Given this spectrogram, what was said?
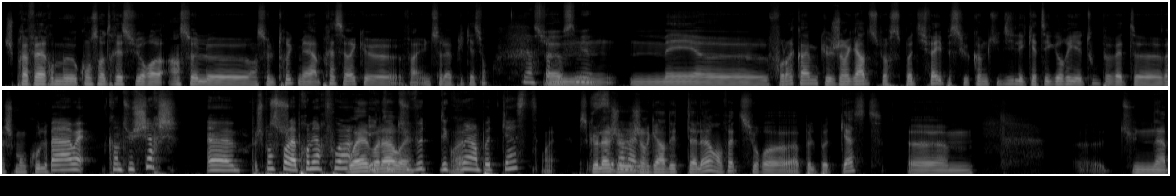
je préfère me concentrer sur un seul, un seul truc, mais après, c'est vrai que. Enfin, une seule application. Bien sûr, c'est mieux. Mais euh, faudrait quand même que je regarde sur Spotify parce que, comme tu dis, les catégories et tout peuvent être vachement cool. Bah ouais, quand tu cherches, je pense pour la première fois, Ouais, et voilà, que ouais. tu veux découvrir un podcast, Parce que là, je, regardais tout à l'heure, en fait, sur euh, Apple Podcast, euh, euh, tu n'as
